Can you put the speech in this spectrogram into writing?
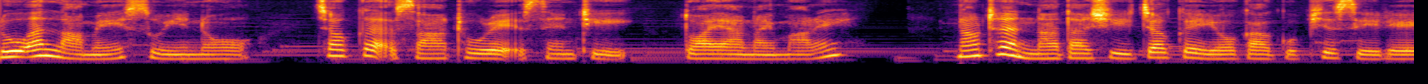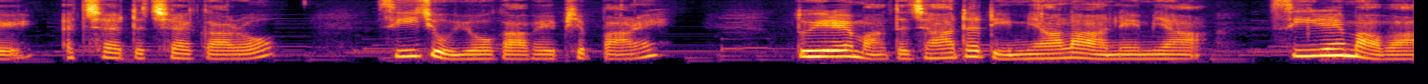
လိုအပ်လာမယ်ဆိုရင်တော့ကြောက်ကက်အစားထိုးတဲ့အဆင့်ထိသွားရနိုင်ပါတယ်။နောက်ထပ်နာတာရှိကြောက်ကက်ယောဂကိုဖြစ်စေတဲ့အချက်တစ်ချက်ကတော့စီးကြိုယောဂပဲဖြစ်ပါတယ်။သွေးထဲမှာတကြားဓာတ်တွေများလာတာနဲ့မျှစီးထဲမှာပါ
